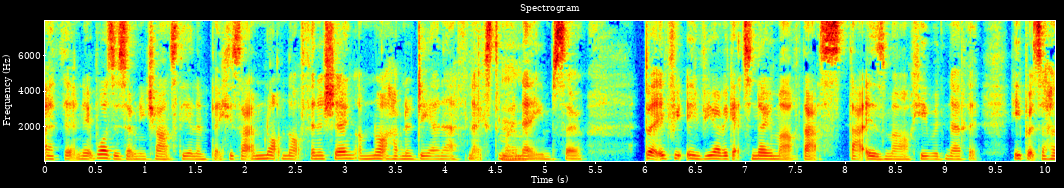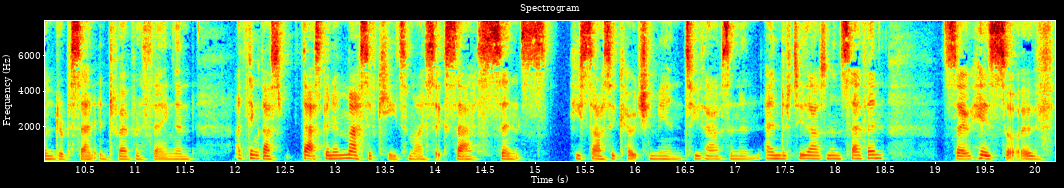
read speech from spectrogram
I think it was his only chance at the Olympics. He's like, I'm not not finishing. I'm not having a DNF next to my Yeah. name. So, but if you if you ever get to know Mark, that's that is Mark. He would never. He puts hundred percent into everything, and I think that's that's been a massive key to my success since he started coaching me in 2000 and end of 2007. So his sort of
